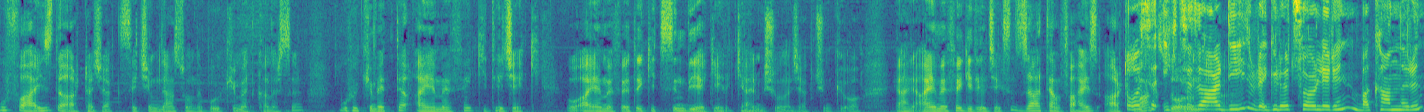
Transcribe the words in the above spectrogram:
Bu faiz de artacak seçimden sonra bu hükümet kalırsa bu hükümette IMF'e gidecek. O IMF'e de gitsin diye gel- gelmiş olacak çünkü o. Yani IMF'e gidilecekse zaten faiz artmak Dolayısıyla zorunda. iktidar değil regülatörlerin, bakanların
